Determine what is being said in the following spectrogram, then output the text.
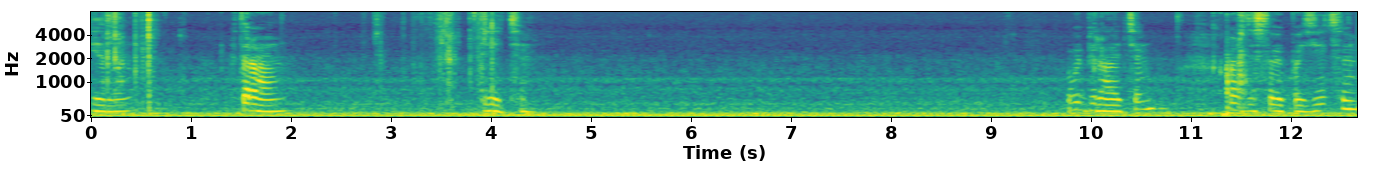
Первая, вторая, третья. Выбирайте каждый свою позицию.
